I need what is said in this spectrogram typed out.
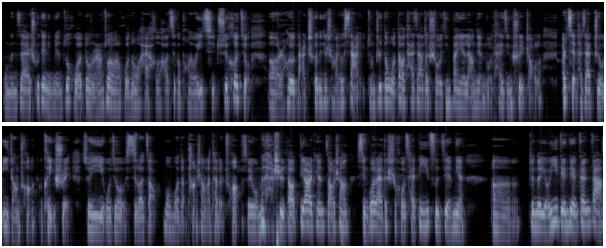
我们在书店里面做活动，然后做完了活动，我还和好几个朋友一起去喝酒，呃，然后又打车。那天上海又下雨，总之等我到他家的时候已经半夜两点多，他已经睡着了，而且他家只有一张床可以睡，所以我就洗了澡，默默地躺上了他的床。所以我们俩是到第二天早上醒过来的时候才第一次见面。嗯，真的有一点点尴尬，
